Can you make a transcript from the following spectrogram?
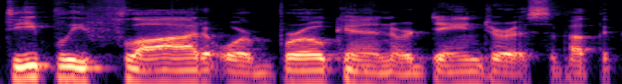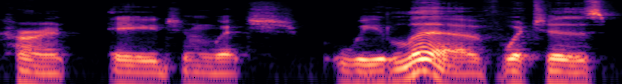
deeply flawed or broken or dangerous about the current age in which we live, which is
